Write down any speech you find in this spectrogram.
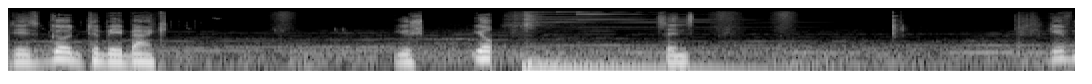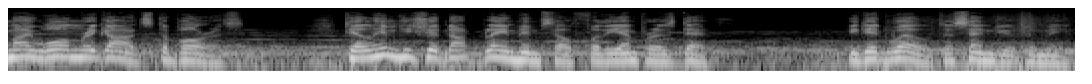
It is good to be back. You sh- you since Give my warm regards to Baurus. Tell him he should not blame himself for the Emperor's death. He did well to send you to me.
